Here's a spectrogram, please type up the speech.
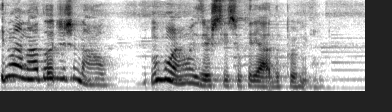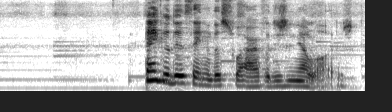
E não é nada original, não é um exercício criado por mim. Pegue o desenho da sua árvore genealógica.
